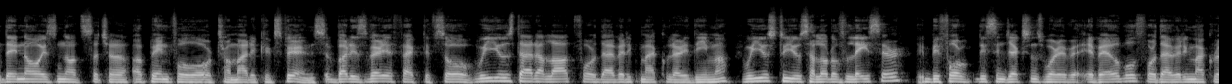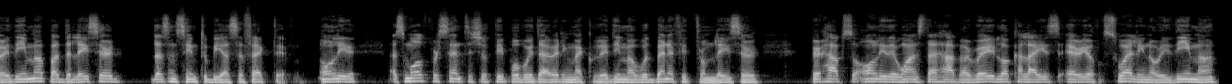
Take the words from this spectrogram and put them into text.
they know it's not such a, a painful or traumatic experience, but it's very effective. So we use that a lot for diabetic macular edema. We used to use a lot of laser before these injections were av- available for diabetic macular edema, but the laser doesn't seem to be as effective. Only a small percentage of people with diabetic macular edema would benefit from laser perhaps only the ones that have a very localized area of swelling or edema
